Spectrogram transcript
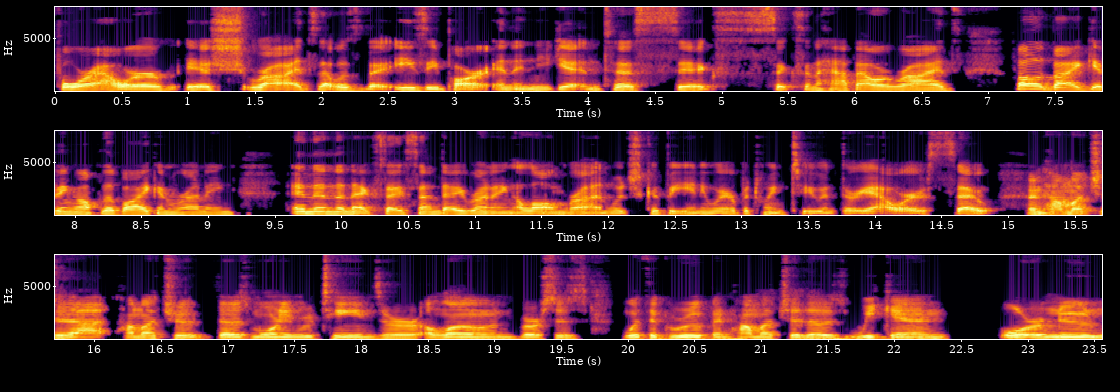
four hour ish rides. That was the easy part. And then you get into six, six and a half hour rides, followed by getting off the bike and running. And then the next day, Sunday, running a long run, which could be anywhere between two and three hours. So, and how much of that, how much of those morning routines are alone versus with a group, and how much of those mm-hmm. weekend or noon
